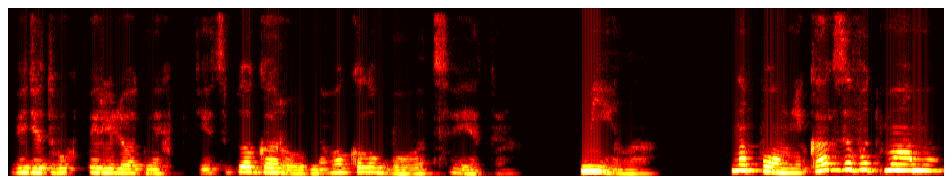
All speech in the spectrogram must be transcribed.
в виде двух перелетных птиц благородного голубого цвета. Мила, напомни, как зовут маму?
